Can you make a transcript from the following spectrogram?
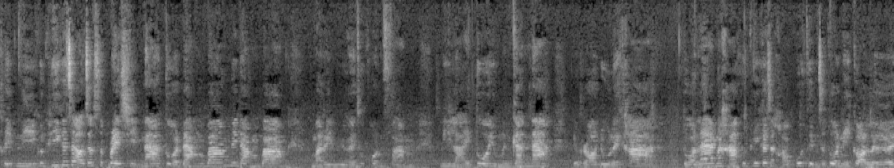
คลิปนี้คุณพี่ก็จะเอาเจ้าสเปรย์ฉีดหน้าตัวดังบ้างไม่ดังบ้าง มารีวิวให้ทุกคนฟัง มีหลายตัวอยู่เหมือนกันนะ เดี๋ยวรอดูเลยค่ะ ตัวแรกนะคะ คุณพี่ก็จะขอพูดถึงเจ้าตัวนี้ก่อนเลย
